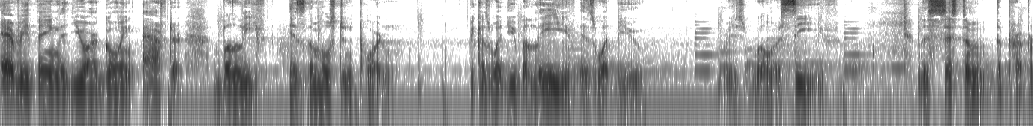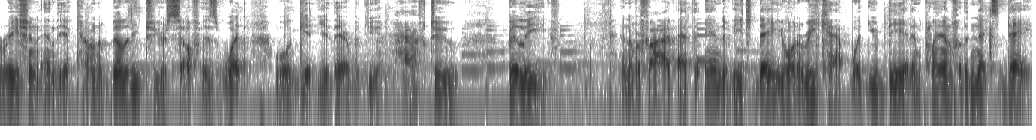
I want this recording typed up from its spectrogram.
everything that you are going after. Belief is the most important because what you believe is what you will receive. The system, the preparation, and the accountability to yourself is what will get you there, but you have to believe. And number five, at the end of each day, you want to recap what you did and plan for the next day.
